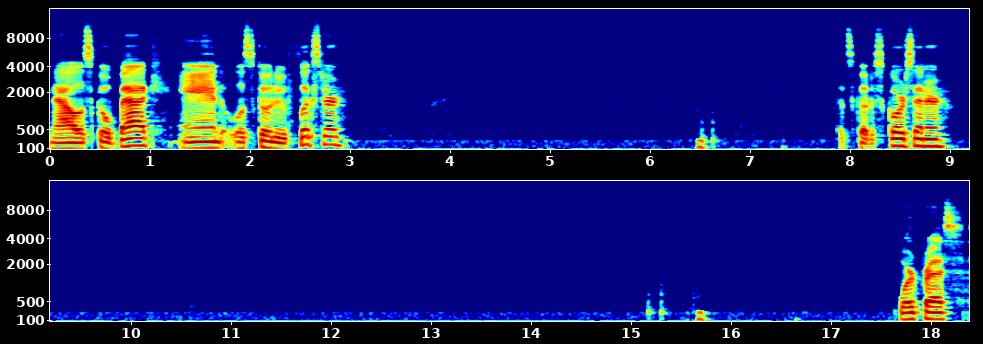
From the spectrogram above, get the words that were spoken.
Now let's go back and let's go to Flixster. Let's go to Score Center. WordPress,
